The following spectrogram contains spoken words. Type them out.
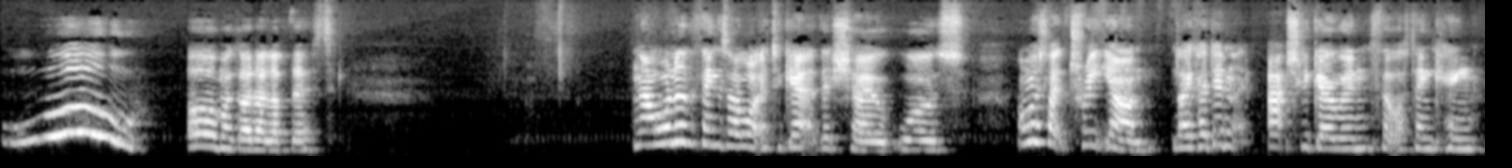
Woo! Oh my god, I love this. Now one of the things I wanted to get at this show was almost like treat yarn. Like I didn't actually go in sort of thinking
